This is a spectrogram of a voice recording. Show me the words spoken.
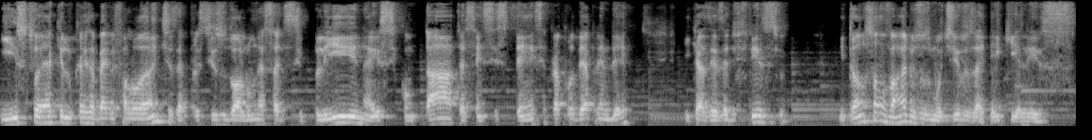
e isso é aquilo que a Isabelle falou antes: é preciso do aluno essa disciplina, esse contato, essa insistência para poder aprender, e que às vezes é difícil. Então, são vários os motivos aí que eles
